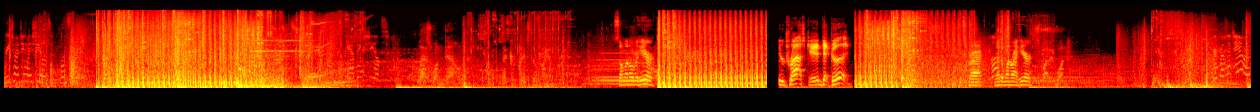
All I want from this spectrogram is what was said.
Recharging my shields. One sec. Someone over here. You're trash, kid. Get good. He's cracked. Another one right here. Spotted one. Here come the jammers.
